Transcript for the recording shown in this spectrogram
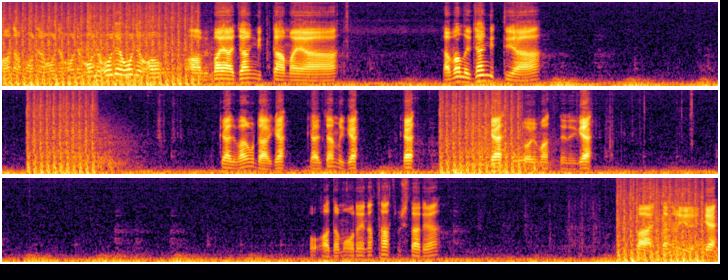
Anam o ne o ne o ne o ne o ne o ne o Bayağı can gitti ama ya Ya vallahi can gitti ya Gel var mı daha gel. Gelecek mi gel. Gel. Gel. Doymaz seni gel. O adamı oraya nasıl atmışlar ya? Vay sen yürü gel.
